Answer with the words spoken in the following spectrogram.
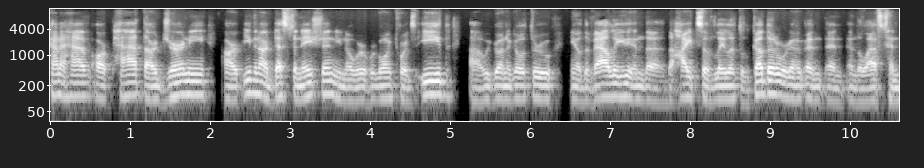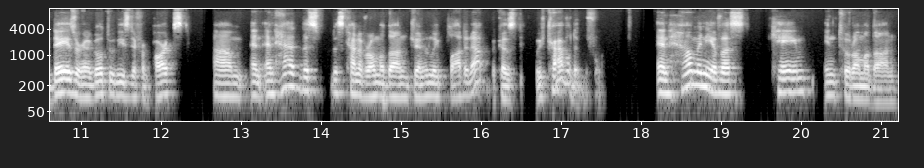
kind of have our path, our journey, our even our destination. You know, we're, we're going towards Eid. Uh, we're going to go through, you know, the valley and the, the heights of Laylatul Qadr. We're going to, and, and, and the last 10 days, we're going to go through these different parts. Um, and, and had this, this kind of Ramadan generally plotted out because we've traveled it before. And how many of us came into Ramadan,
